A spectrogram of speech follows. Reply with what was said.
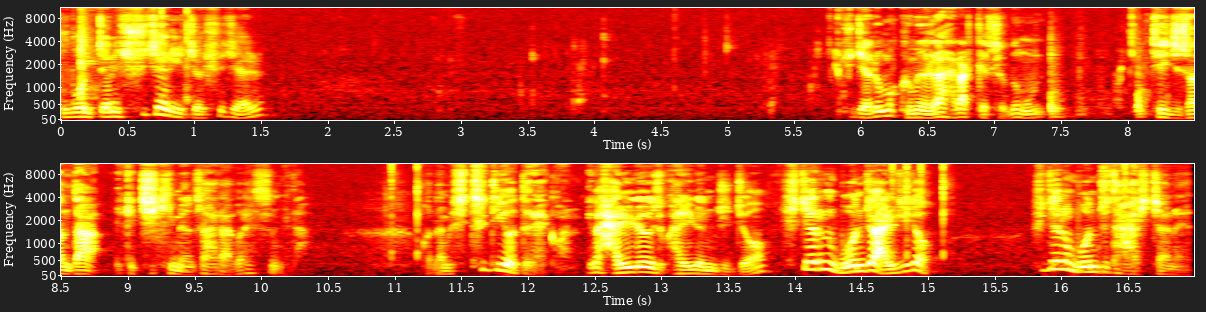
두 번째는 휴젤이죠. 휴젤. 휴젤은 뭐 금요일 날 하락했어도 뭐 지지선 다 이렇게 지키면서 하락을 했습니다. 그다음에 스튜디오 드래곤 이거 한류 관련주죠. 휴젤은 뭔지 알죠? 휴젤은 뭔지 다 아시잖아요.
